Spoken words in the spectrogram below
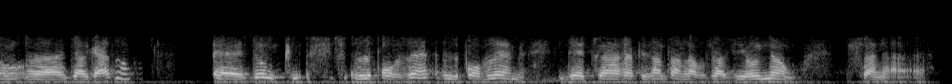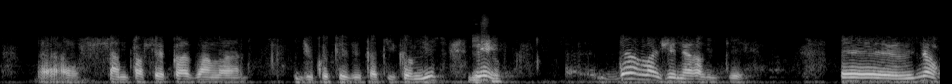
euh, Delgado. Euh, donc, le problème, le problème d'être un représentant de la bourgeoisie ou non, ça, euh, ça ne passait pas dans la, du côté du Parti communiste. Mais, dans la généralité, non,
